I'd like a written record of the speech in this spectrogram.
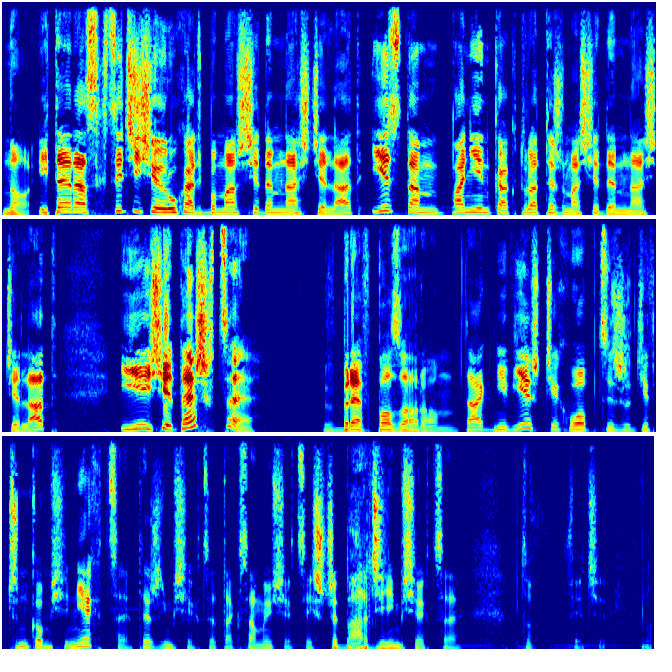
No i teraz chce ci się ruchać, bo masz 17 lat. Jest tam panienka, która też ma 17 lat i jej się też chce. Wbrew pozorom, tak? Nie wierzcie, chłopcy, że dziewczynkom się nie chce. Też im się chce, tak samo im się chce, jeszcze bardziej im się chce. To wiecie, no.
